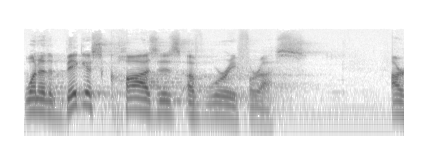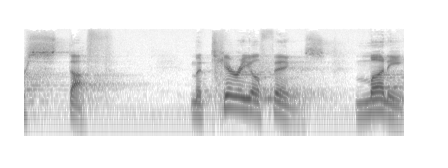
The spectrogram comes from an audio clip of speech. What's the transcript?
one of the biggest causes of worry for us our stuff material things money,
